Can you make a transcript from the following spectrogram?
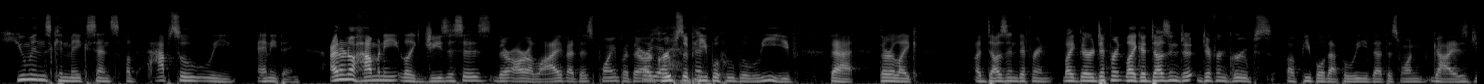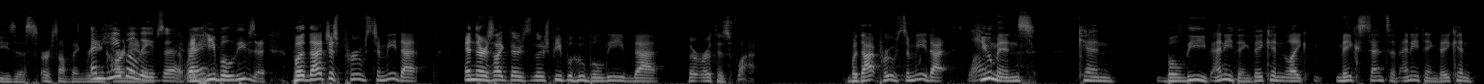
humans can make sense of absolutely anything. I don't know how many like Jesuses there are alive at this point, but there Oh, are yeah. groups of people who believe that there are like a dozen different like there are different like a dozen di- different groups of people that believe that this one guy is Jesus or something and he believes it right and he believes it. But that just proves to me that and there's like there's there's people who believe that the earth is flat. But that proves to me that humans can believe anything. They can like make sense of anything. They can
